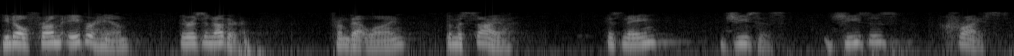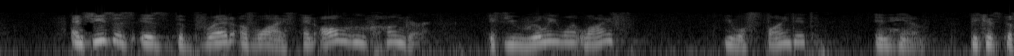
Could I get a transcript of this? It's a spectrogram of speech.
You know, from Abraham, there is another from that line, the Messiah. His name, Jesus. Jesus Christ. And Jesus is the bread of life. And all who hunger if you really want life, you will find it in Him. Because the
